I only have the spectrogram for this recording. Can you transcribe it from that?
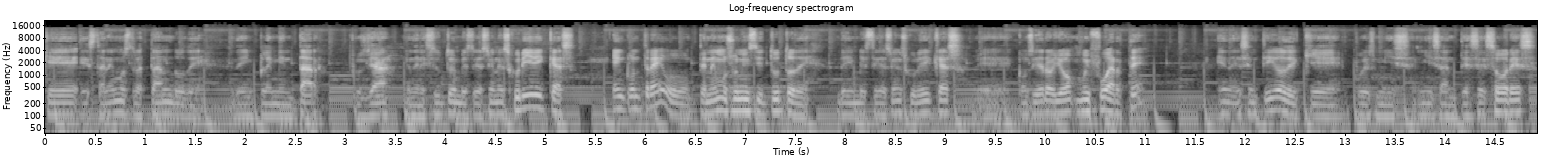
que estaremos tratando de, de implementar pues ya en el Instituto de Investigaciones Jurídicas. Encontré o tenemos un instituto de, de investigaciones jurídicas, eh, considero yo, muy fuerte, en el sentido de que pues mis, mis antecesores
